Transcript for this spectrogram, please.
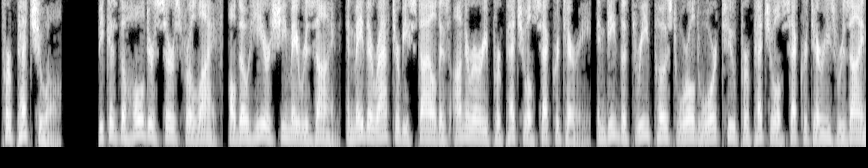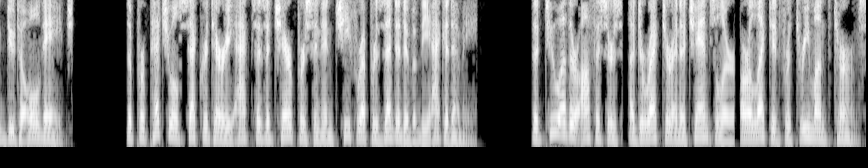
perpetual because the holder serves for life, although he or she may resign, and may thereafter be styled as honorary perpetual secretary. Indeed, the three post World War II perpetual secretaries resigned due to old age. The perpetual secretary acts as a chairperson and chief representative of the Academy. The two other officers, a director and a chancellor, are elected for three-month terms.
